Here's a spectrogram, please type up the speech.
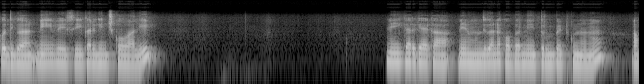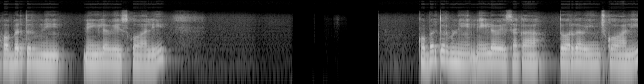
కొద్దిగా నెయ్యి వేసి కరిగించుకోవాలి. నెయ్యి కరిగాక నేను ముందుగానే కొబ్బరిని తురిమి పెట్టుకున్నాను. ఆ కొబ్బరి తురుముని నెయ్యిలో వేసుకోవాలి. కొబ్బరి తురుముని నెయ్యిలో వేసాక దోరగా వేయించుకోవాలి.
